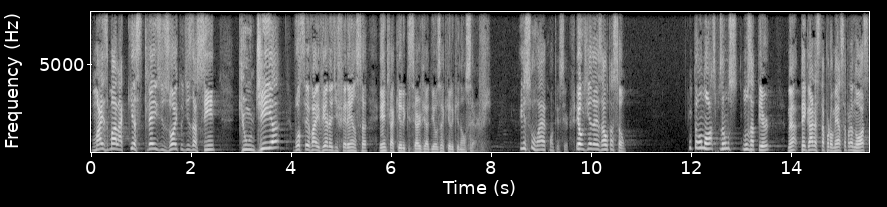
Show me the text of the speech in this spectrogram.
Mas Malaquias 3,18 diz assim: que um dia você vai ver a diferença entre aquele que serve a Deus e aquele que não serve. Isso vai acontecer. É o dia da exaltação. Então nós precisamos nos ater né, pegar esta promessa para nós,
